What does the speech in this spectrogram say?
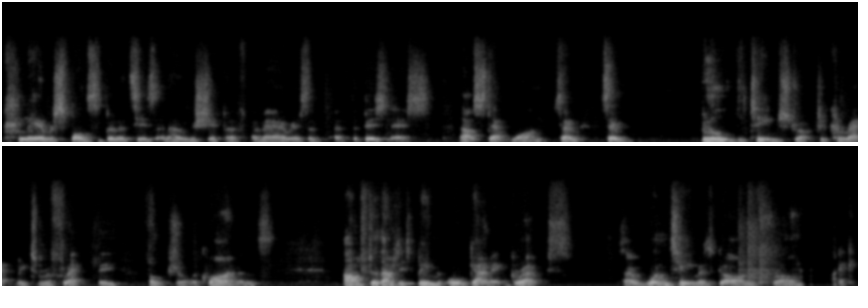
clear responsibilities and ownership of, of areas of, of the business. That's step one. So, so build the team structure correctly to reflect the functional requirements. After that, it's been organic growth. So one team has gone from like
